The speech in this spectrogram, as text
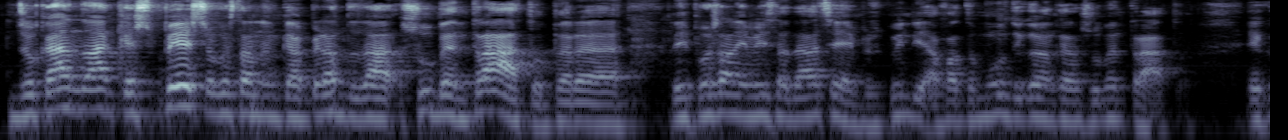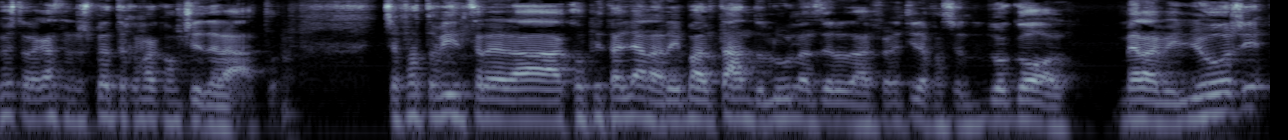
giocando anche spesso quest'anno in campionato da subentrato per eh, riposare in vista della Champions, quindi ha fatto molti gol anche da subentrato e questo ragazzi è un aspetto che va considerato. Ci ha fatto vincere la Coppa Italiana ribaltando l'1-0 dalla Fiorentina facendo due gol meravigliosi,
